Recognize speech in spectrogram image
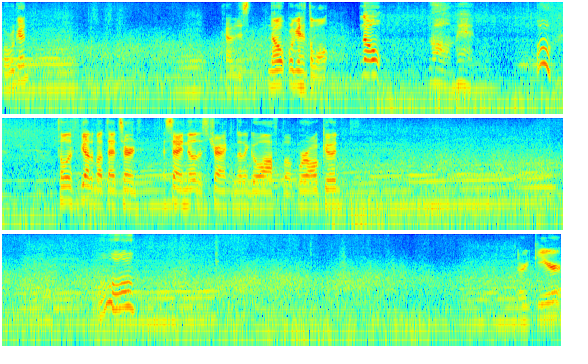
But we're good. Kind of just... Nope, we're gonna hit the wall. No! Oh, man. Woo! Totally forgot about that turn. I said I know this track and then I go off, but we're all good. Ooh! Gear.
